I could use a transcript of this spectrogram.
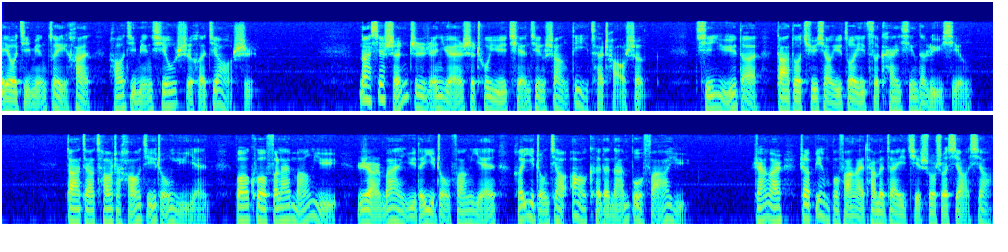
有几名醉汉，好几名修士和教士。那些神职人员是出于前进上帝才朝圣，其余的大多趋向于做一次开心的旅行。大家操着好几种语言，包括弗兰芒语、日耳曼语的一种方言和一种叫奥克的南部法语。然而，这并不妨碍他们在一起说说笑笑。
